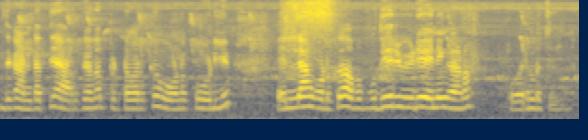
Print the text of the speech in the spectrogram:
ഇത് കണ്ടെത്തി അർഹതപ്പെട്ടവർക്ക് ഓണക്കോടിയും എല്ലാം കൊടുക്കുക. അപ്പോൾ പുതിയൊരു വീഡിയോ ഇനിയും കാണാം. പോരുമ്പോൾ വെച്ച്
